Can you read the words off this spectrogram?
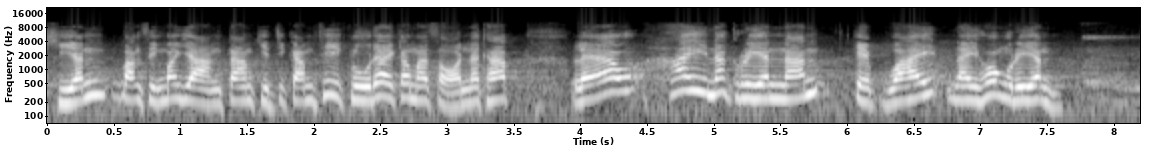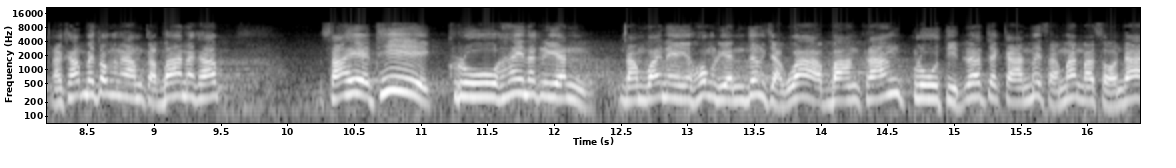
เขียนบางสิ่งบางอย่างตามกิจกรรมที่ครูได้เข้ามาสอนนะครับ แล้วให้นักเรียนนั้นเก็บไว้ในห้องเรียนนะครับ ไม่ต้องนำกลับบ้านนะครับ สาเหตุที่ครูให้นักเรียนนำไว้ในห้องเรียนเนื่องจากว่าบางครั้งครูติดราชการไม่สามารถมาสอนได้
